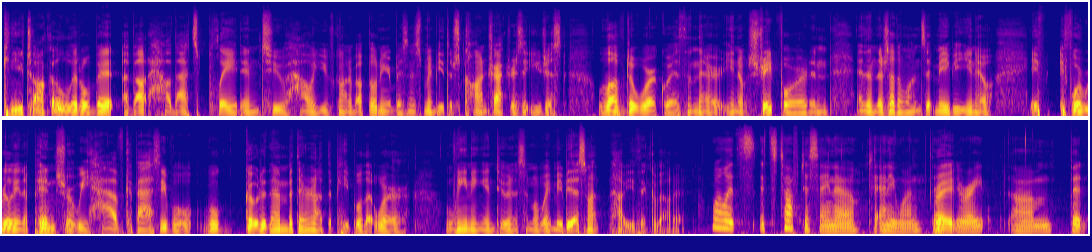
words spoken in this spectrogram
Can you talk a little bit about how that's played into how you've gone about building your business? Maybe there's contractors that you just love to work with and they're, you know, straightforward and and then there's other ones that maybe, you know, if if we're really in a pinch or we have capacity, we'll we'll go to them, but they're not the people that we're leaning into in a similar way. Maybe that's not how you think about it. Well, it's it's tough to say no to anyone. That, right. Right. Um, but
